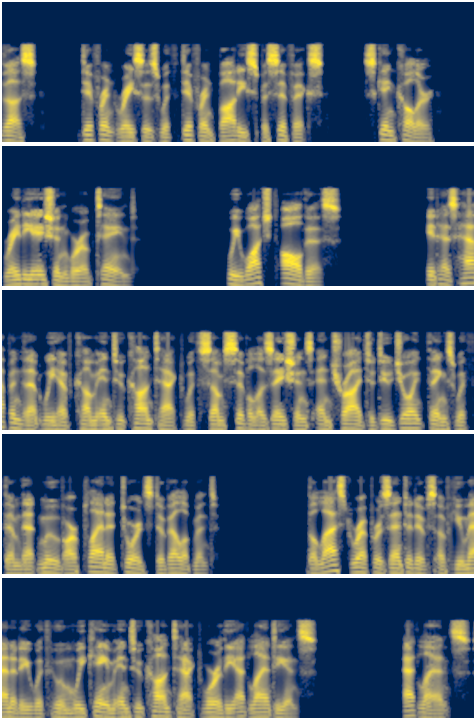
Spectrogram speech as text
Thus, different races with different body specifics, skin color, radiation were obtained. We watched all this. It has happened that we have come into contact with some civilizations and tried to do joint things with them that move our planet towards development. The last representatives of humanity with whom we came into contact were the Atlanteans. Atlants.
